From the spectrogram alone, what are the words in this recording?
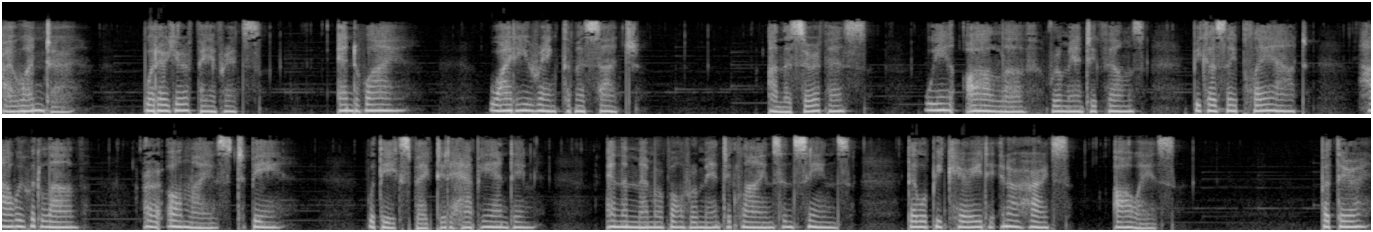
I wonder, what are your favorites, and why? Why do you rank them as such? On the surface, we all love romantic films because they play out how we would love our own lives to be, with the expected happy ending and the memorable romantic lines and scenes that will be carried in our hearts always. But there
